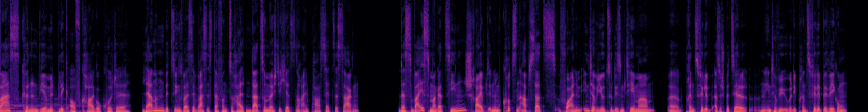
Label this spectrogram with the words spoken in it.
Was können wir mit Blick auf Cargo-Kulte lernen, beziehungsweise was ist davon zu halten? Dazu möchte ich jetzt noch ein paar Sätze sagen. Das Weiß-Magazin schreibt in einem kurzen Absatz vor einem Interview zu diesem Thema äh, Prinz Philipp, also speziell ein Interview über die Prinz Philipp-Bewegung,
